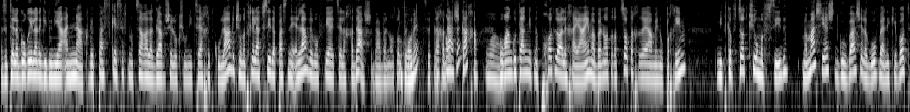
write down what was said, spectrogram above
אז אצל הגורילה נגיד הוא נהיה ענק, ופס כסף נוצר על הגב שלו כשהוא ניצח את כולם, וכשהוא מתחיל להפסיד הפס נעלם ומופיע אצל החדש, והבנות הולכות באמת? זה ככה לחדש, עובד? ככה. וואו. אורנגוטנג מתנפחות לו על לחיים, הבנות רצות אחרי המנופחים, מתכווצות כשהוא מפסיד, ממש יש תגובה של הגוף והנקבות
